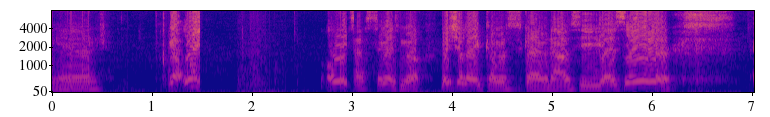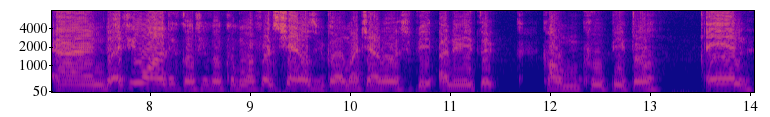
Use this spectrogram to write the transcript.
And yeah, wait. Oh wait, nice. No, make sure like, comment, subscribe, and I'll see you guys later. And if you want to go check out a couple of my friends' channels, if you go on my channel, it should be underneath the column cool people. And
